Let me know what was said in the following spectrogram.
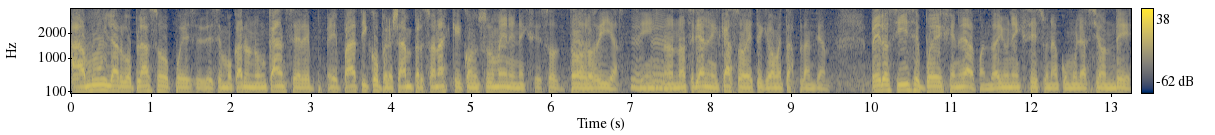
A muy largo plazo puede desembocar en un cáncer hepático, pero ya en personas que consumen en exceso todos los días. no, no sería en el caso este que vos me estás planteando. Pero sí se puede generar cuando hay un exceso, una acumulación de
